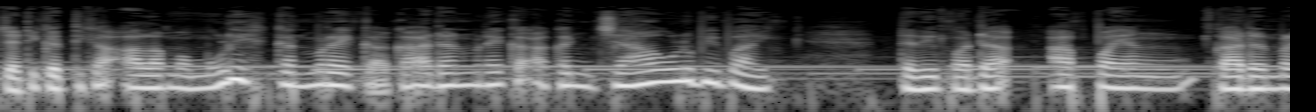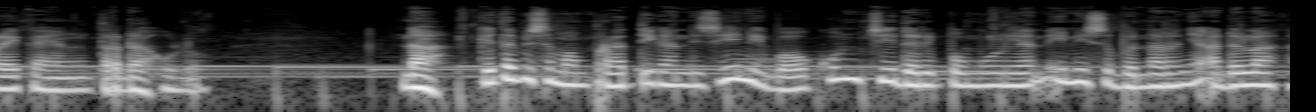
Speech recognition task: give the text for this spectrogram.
Jadi ketika Allah memulihkan mereka, keadaan mereka akan jauh lebih baik daripada apa yang keadaan mereka yang terdahulu. Nah, kita bisa memperhatikan di sini bahwa kunci dari pemulihan ini sebenarnya adalah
